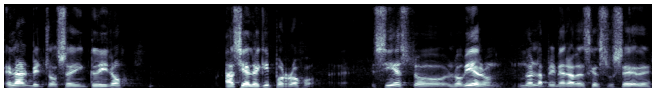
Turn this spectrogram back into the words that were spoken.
el árbitro se inclinó hacia el equipo rojo. Si esto lo vieron, no es la primera vez que sucede,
